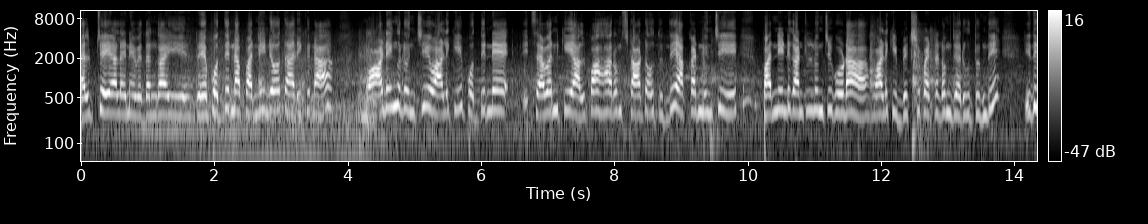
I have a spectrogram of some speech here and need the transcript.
హెల్ప్ చేయాలనే విధంగా ఈ రేపొద్దున్న పన్నెండవ తారీఖున మార్నింగ్ నుంచి వాళ్ళకి పొద్దున్నే సెవెన్కి అల్పాహారం స్టార్ట్ అవుతుంది. అక్కడి నుంచి పన్నెండు గంటల నుంచి కూడా వాళ్ళకి భిక్ష పెట్టడం జరుగుతుంది. ఇది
